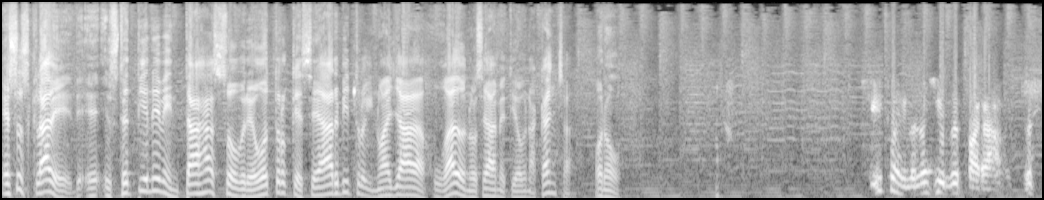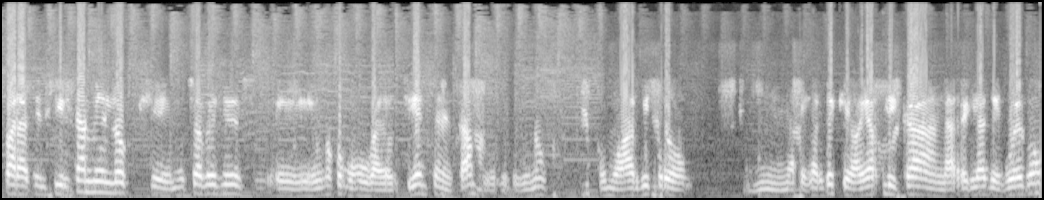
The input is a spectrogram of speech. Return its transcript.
Eso es clave. Eh, usted tiene ventaja sobre otro que sea árbitro y no haya jugado, no se haya metido a una cancha, ¿o no? Sí, pues no nos sirve para, pues para sentir también lo que muchas veces eh, uno como jugador siente en el campo, porque pues uno como árbitro a pesar de que vaya a aplicar las reglas de juego,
